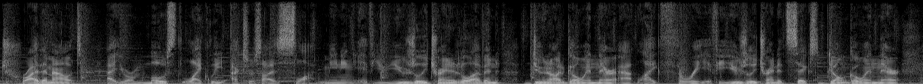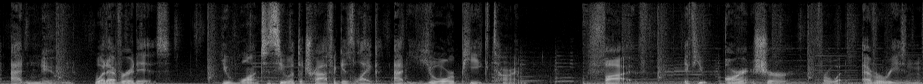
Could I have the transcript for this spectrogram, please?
try them out at your most likely exercise slot, meaning if you usually train at 11, do not go in there at like 3. If you usually train at 6, don't go in there at noon, whatever it is. You want to see what the traffic is like at your peak time. 5. If you aren't sure for whatever reason,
